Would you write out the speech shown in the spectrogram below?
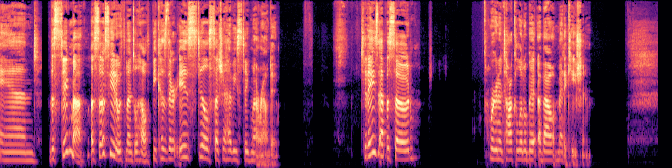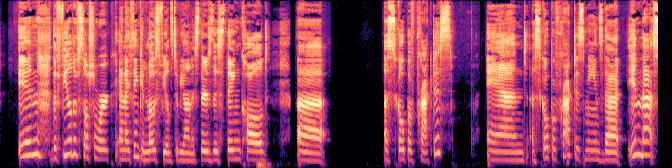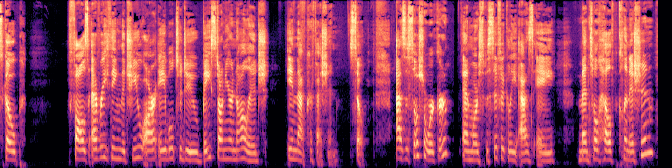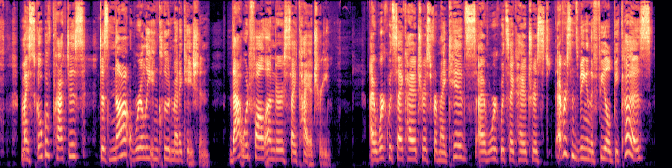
and the stigma associated with mental health because there is still such a heavy stigma around it. Today's episode we're going to talk a little bit about medication. In the field of social work, and I think in most fields, to be honest, there's this thing called uh, a scope of practice. And a scope of practice means that in that scope falls everything that you are able to do based on your knowledge in that profession. So, as a social worker, and more specifically as a mental health clinician, my scope of practice does not really include medication. That would fall under psychiatry. I work with psychiatrists for my kids. I've worked with psychiatrists ever since being in the field because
